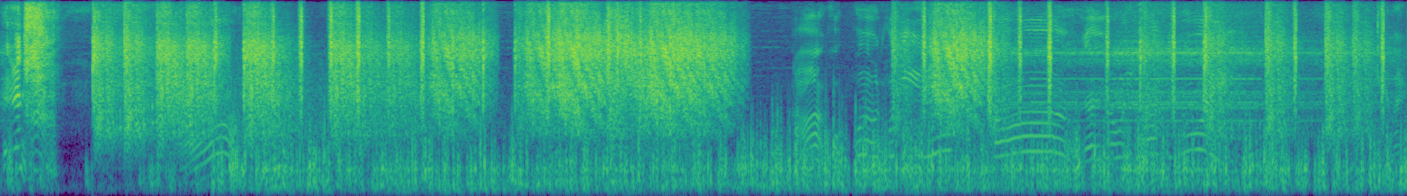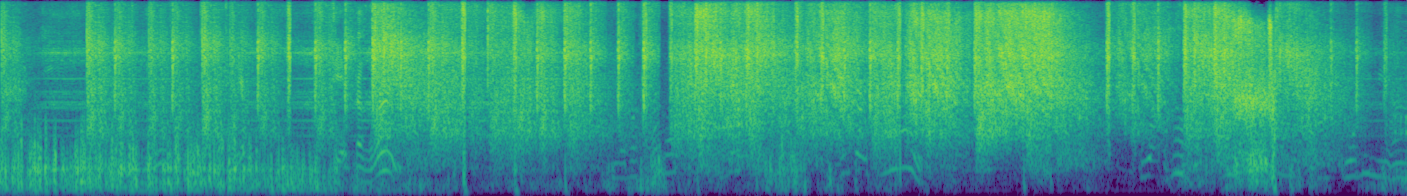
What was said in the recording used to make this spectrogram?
เอ๊ะโอ้อ่าขอบคุณคนดีเลยอ๋อแล้วเราอีกท่านด้วยเจ็บไหมเจ็บจังเลย เครับกลัวไม่มีอะไร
